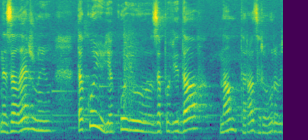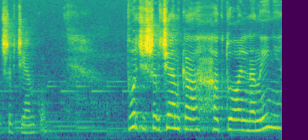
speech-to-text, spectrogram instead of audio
незалежною, такою, якою заповідав нам Тарас Григорович Шевченко. Творчість Шевченка актуальна нині,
